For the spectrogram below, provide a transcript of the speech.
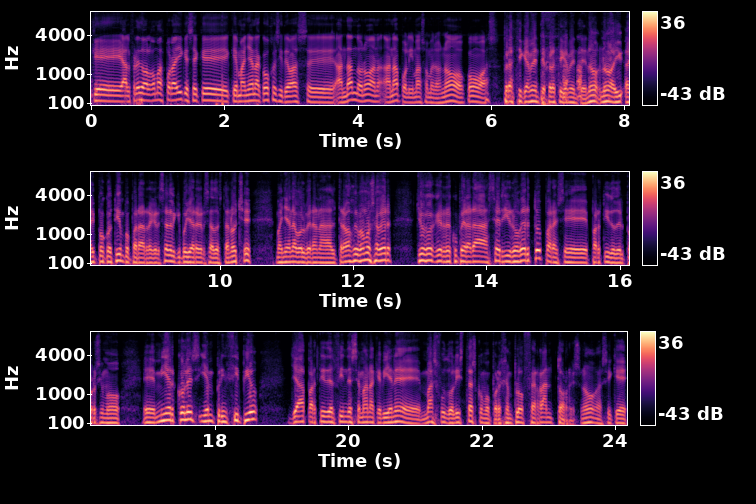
Que Alfredo, algo más por ahí, que sé que, que mañana coges y te vas eh, andando, ¿no? A, a Napoli, más o menos, ¿no? ¿Cómo vas? Prácticamente, prácticamente. No, no, hay, hay poco tiempo para regresar. El equipo ya ha regresado esta noche. Mañana volverán al trabajo y vamos a ver. Yo creo que recuperará a Sergi Roberto para ese partido del próximo eh, miércoles y en principio ya a partir del fin de semana que viene eh, más futbolistas como por ejemplo Ferran Torres, ¿no? Así que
